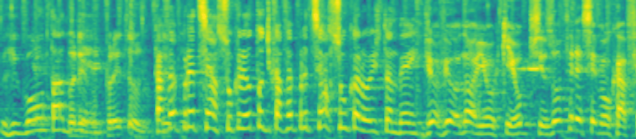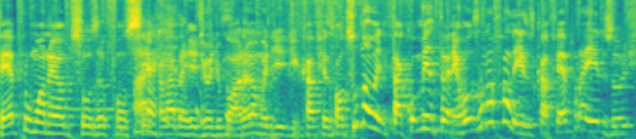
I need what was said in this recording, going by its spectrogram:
O Rigon tá do quê? Preto, Café preto sem açúcar, eu tô de café preto sem açúcar hoje também. Viu, viu? Não, eu, que eu preciso oferecer meu café pro Manuel de Souza Fonseca, Ah, é? lá da região de Morama, de, de Cafezal do Sul. Não, ele tá comentando. É Rosana Faleiros, café é pra eles hoje.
